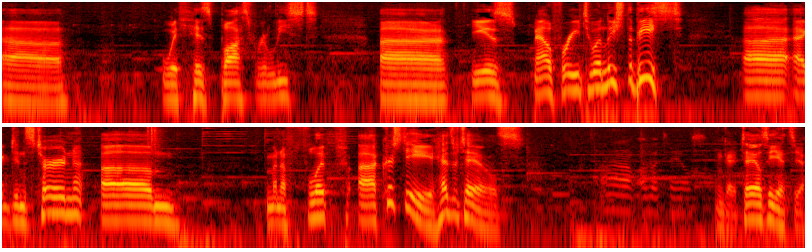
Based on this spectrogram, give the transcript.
uh with his boss released uh he is now free to unleash the beast. Uh Agdon's turn. Um I'm to flip uh Christy, heads or tails? Um, I'll go tails. Okay, tails he hits you.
